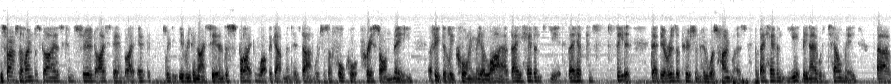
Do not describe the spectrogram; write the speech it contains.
As far as the homeless guy is concerned, I stand by absolutely everything I said. And despite what the government has done, which is a full court press on me, effectively calling me a liar, they haven't yet. They have conceded that there is a person who was homeless, but they haven't yet been able to tell me uh,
